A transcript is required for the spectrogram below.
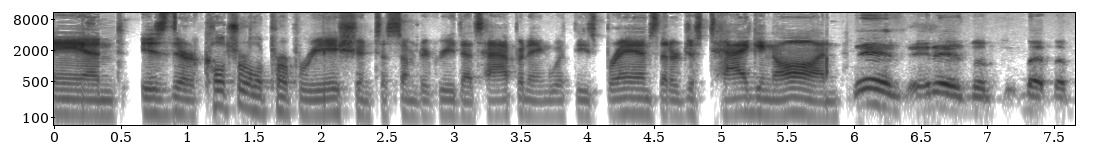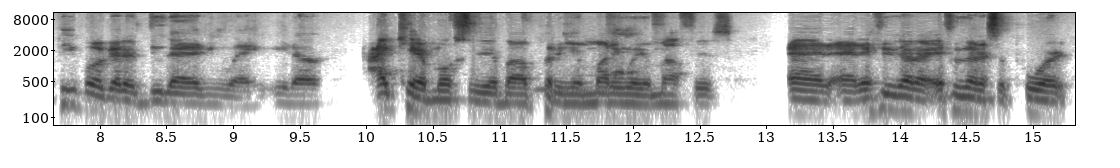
and is there cultural appropriation to some degree that's happening with these brands that are just tagging on it is it is but but, but people are going to do that anyway you know i care mostly about putting your money where your mouth is. And and if you're gonna if you're gonna support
